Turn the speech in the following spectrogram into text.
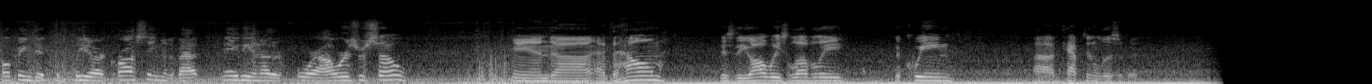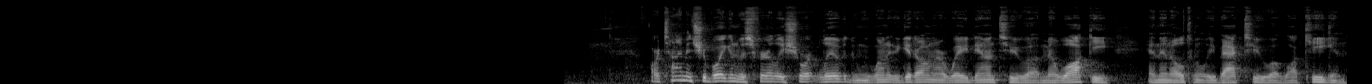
hoping to complete our crossing in about maybe another four hours or so. And uh, at the helm is the always lovely, the Queen, uh, Captain Elizabeth. Our time in Sheboygan was fairly short lived, and we wanted to get on our way down to uh, Milwaukee and then ultimately back to uh, Waukegan.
